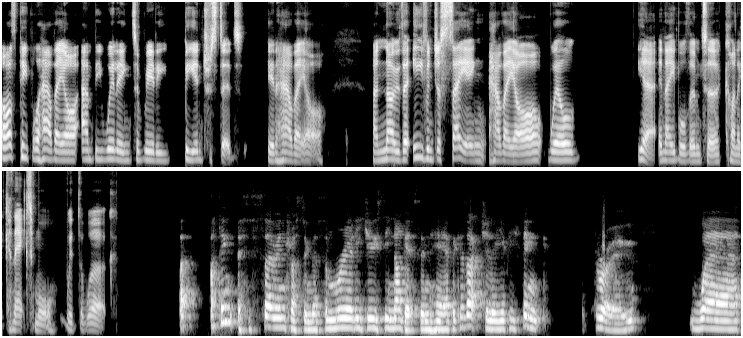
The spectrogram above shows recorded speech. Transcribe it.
ask people how they are and be willing to really be interested in how they are and know that even just saying how they are will yeah enable them to kind of connect more with the work. I, I think this is so interesting. There's some really juicy nuggets in here because actually if you think through where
